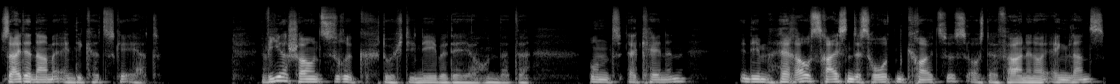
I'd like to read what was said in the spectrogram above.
sei der Name Endicotts geehrt. Wir schauen zurück durch die Nebel der Jahrhunderte und erkennen in dem Herausreißen des Roten Kreuzes aus der Fahne Neuenglands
